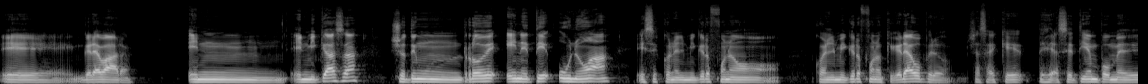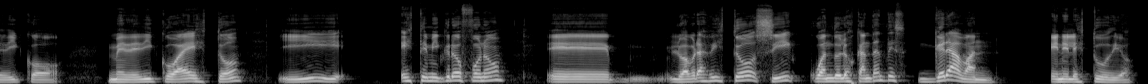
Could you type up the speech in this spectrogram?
eh, grabar. En, mi casa yo tengo un Rode NT1A, ese es con el micrófono con el micrófono que grabo, pero ya sabes que desde hace tiempo me dedico, me dedico a esto y este micrófono eh, lo habrás visto, sí, cuando los cantantes graban en el estudio.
